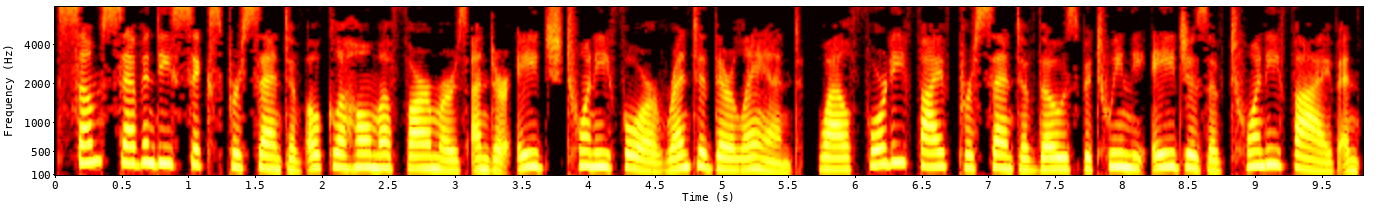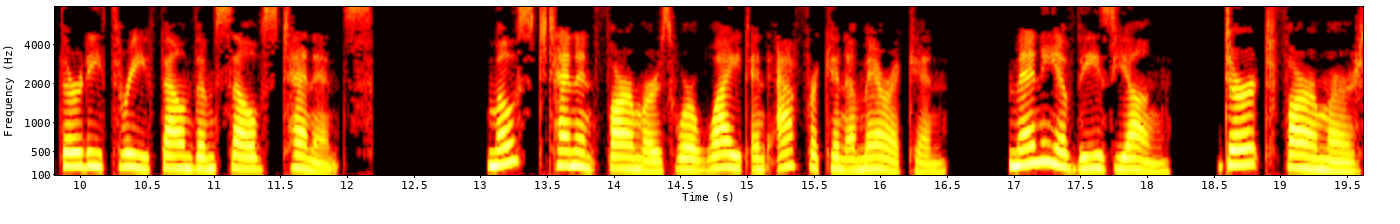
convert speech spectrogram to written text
Some 76% of Oklahoma farmers under age 24 rented their land, while 45% of those between the ages of 25 and 33 found themselves tenants. Most tenant farmers were white and African American. Many of these young dirt farmers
